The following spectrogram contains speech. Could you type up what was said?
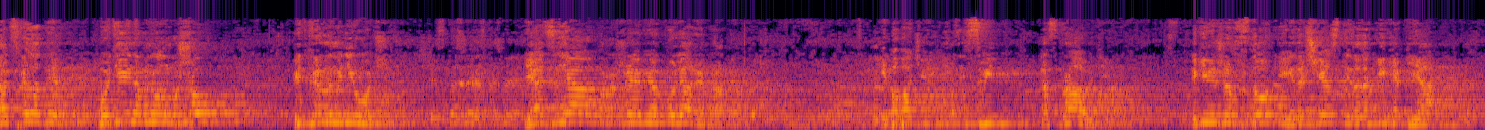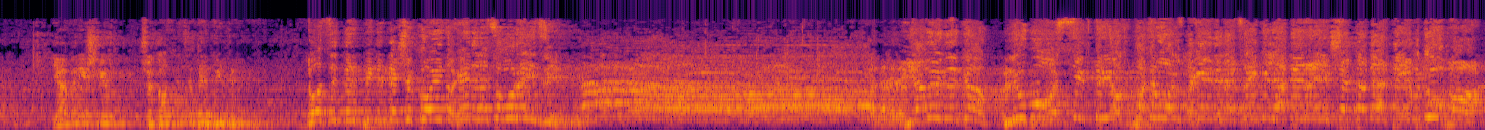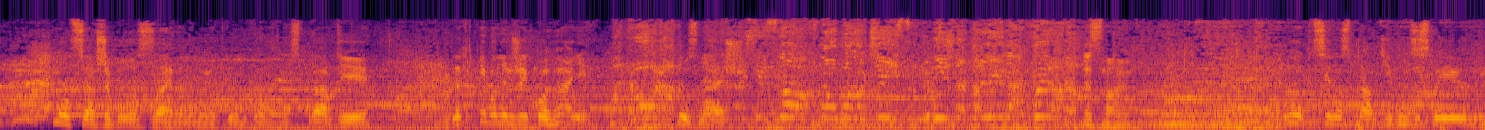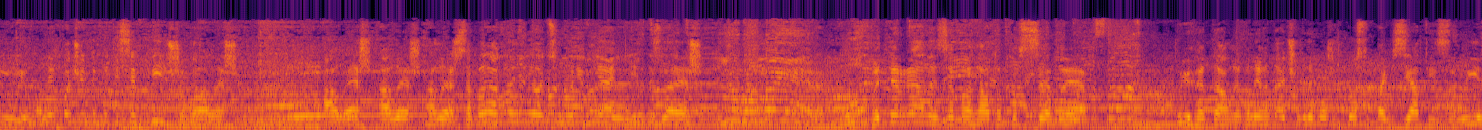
так сказати, події на минулому шоу відкрили мені очі. Я зняв рожеві окуляри, брате. І побачив, який цей світ насправді, який він жорстокий і нечесний на таких, як я. Я вирішив, що досить це терпіти. Досить терпіти те, що коїть гине на цьому ринзі. Я викликав любого Ну, це вже було зайве, на мою думку. Насправді, не такі вони вже й погані. Ну, знаєш. Не на знаю. Хлопці насправді йдуть за своєю мрією. Вони хочуть добитися більшого, але ж. Але ж, але ж, але ж, забагато вони у цьому рівнянні. Ти знаєш, ветерани забагато про себе вигадали. Вони гадають, що вони можуть просто так взяти і руїни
